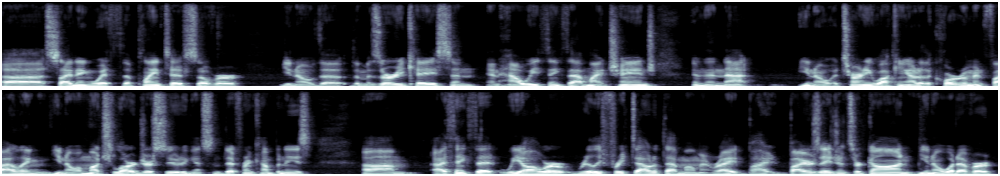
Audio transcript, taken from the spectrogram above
uh, siding with the plaintiffs over you know the the Missouri case and and how we think that might change, and then that you know attorney walking out of the courtroom and filing you know a much larger suit against some different companies. Um, I think that we all were really freaked out at that moment, right? Buy, buyers agents are gone, you know, whatever.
